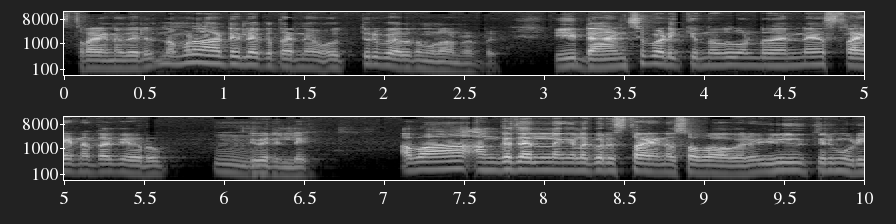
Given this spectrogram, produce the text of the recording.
സ്ത്രൈണതയിൽ നമ്മുടെ നാട്ടിലൊക്കെ തന്നെ ഒത്തിരി പേര് നമ്മൾ കണ്ടിട്ടുണ്ട്. ഈ ഡാൻസ് പഠിക്കുന്നത് കൊണ്ട് തന്നെ സ്ത്രൈണത കയറും ഇവരില്ലേ അപ്പോൾ ആ അംഗചലനങ്ങളൊക്കെ ഒരു സ്ത്രൈണ സ്വഭാവം ഈ ഇത്തിരി മുടി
